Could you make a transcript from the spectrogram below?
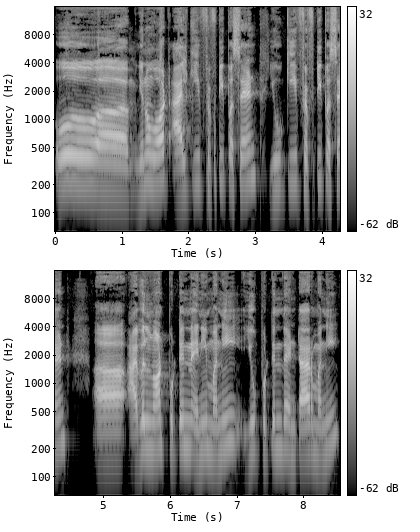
oh, uh, you know what? I'll keep 50%, you keep 50%. Uh, I will not put in any money. You put in the entire money,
